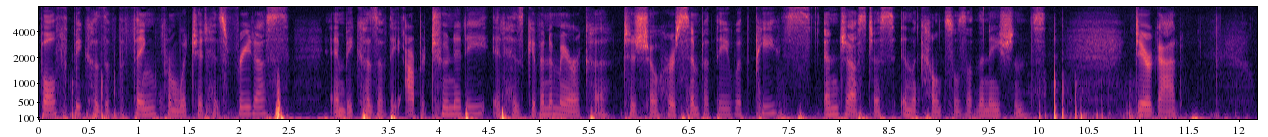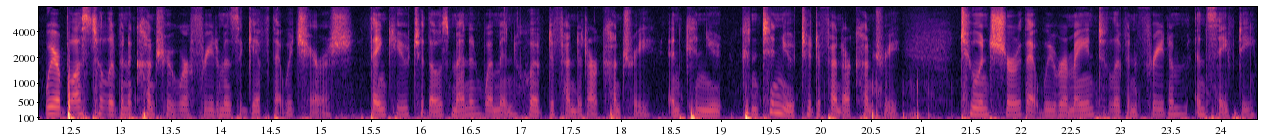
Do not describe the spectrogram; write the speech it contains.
both because of the thing from which it has freed us and because of the opportunity it has given America to show her sympathy with peace and justice in the councils of the nations. Dear God, we are blessed to live in a country where freedom is a gift that we cherish. Thank you to those men and women who have defended our country and can continue to defend our country to ensure that we remain to live in freedom and safety.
